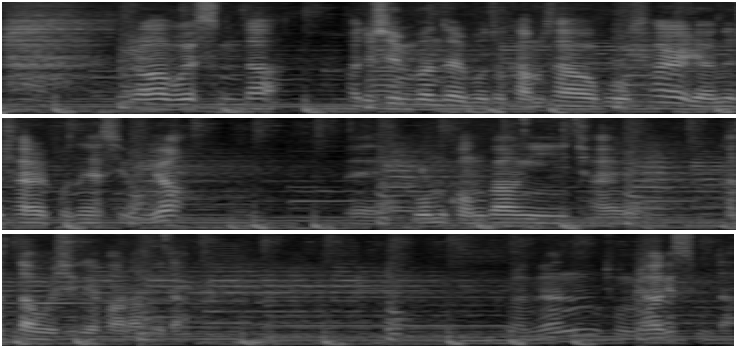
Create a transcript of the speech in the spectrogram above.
하, 들어가 보겠습니다. 봐주신 분들 모두 감사하고 설 연휴 잘 보내시고요. 네, 몸 건강히 잘 갔다 오시길 바랍니다. 그러면 종료하겠습니다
